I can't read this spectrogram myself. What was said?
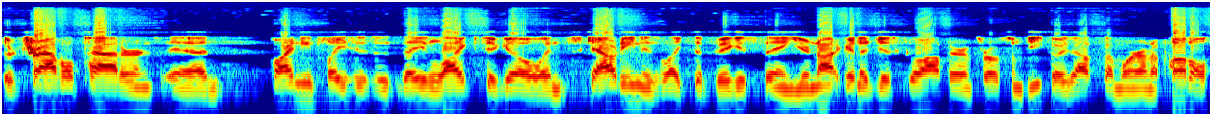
their travel patterns and finding places that they like to go. And scouting is like the biggest thing. You're not going to just go out there and throw some decoys out somewhere in a puddle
